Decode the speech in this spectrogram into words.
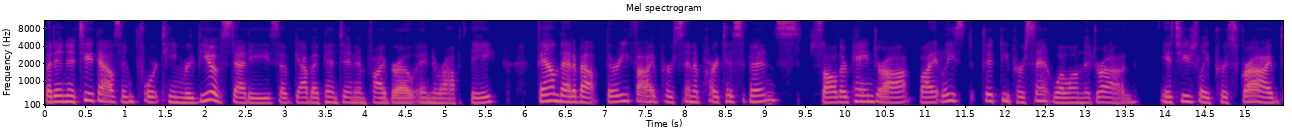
But in a 2014 review of studies of gabapentin and fibro and neuropathy, found that about 35% of participants saw their pain drop by at least 50% while on the drug. It's usually prescribed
